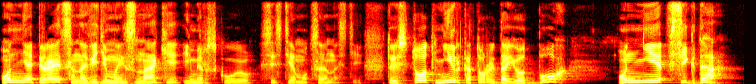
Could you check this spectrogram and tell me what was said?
он не опирается на видимые знаки и мирскую систему ценностей. То есть тот мир, который дает Бог, он не всегда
